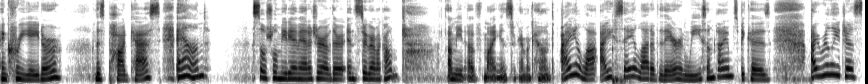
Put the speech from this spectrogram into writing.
and creator of this podcast and social media manager of their Instagram account. I mean, of my Instagram account. I a lot. I say a lot of there and we sometimes because I really just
